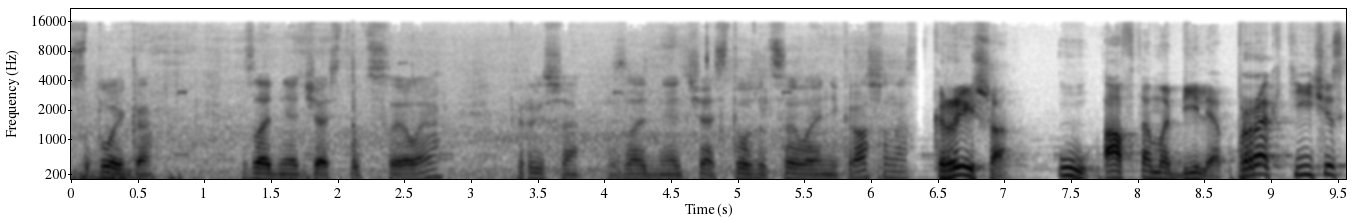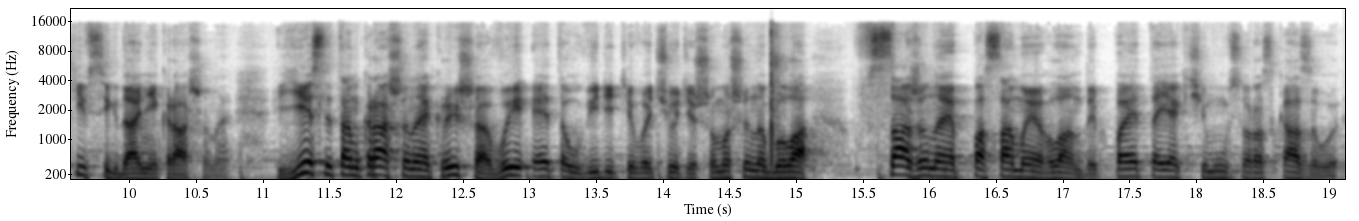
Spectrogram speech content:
Стойка, задняя часть тут целая. Крыша, задняя часть тоже целая, не крашеная. Крыша у автомобиля практически всегда не крашеная. Если там крашеная крыша, вы это увидите в отчете, что машина была всаженная по самые гланды. Поэтому я к чему все рассказываю.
